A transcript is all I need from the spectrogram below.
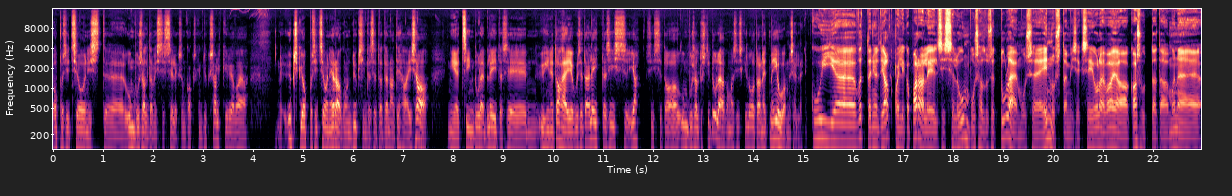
opositsioonist umbusaldamist, sest selleks on kakskümmend üks allkirja vaja, ükski opositsioonierakond üksinda seda täna teha ei saa nii et siin tuleb leida see ühine tahe ja kui seda ei leita, siis jah, siis seda umbusaldust ei tule, aga ma siiski loodan, et me jõuame selleni. kui äh, võtta nii-öelda jalgpalliga paralleel, siis selle umbusalduse tulemuse ennustamiseks ei ole vaja kasutada mõne äh,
